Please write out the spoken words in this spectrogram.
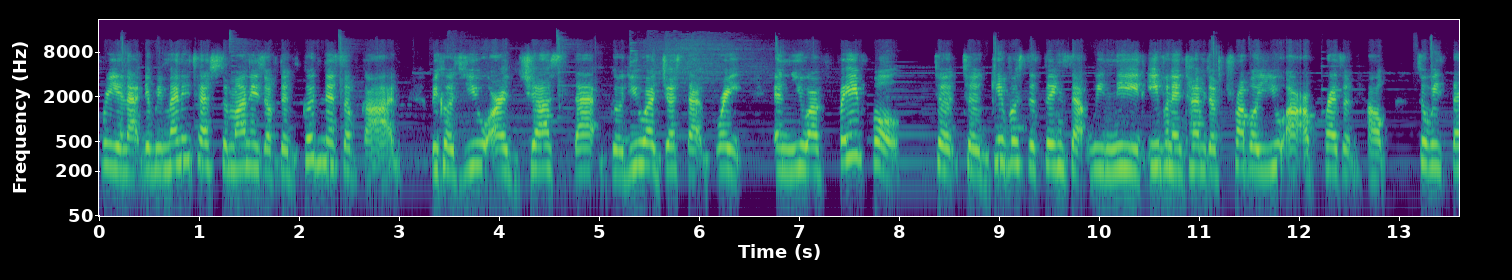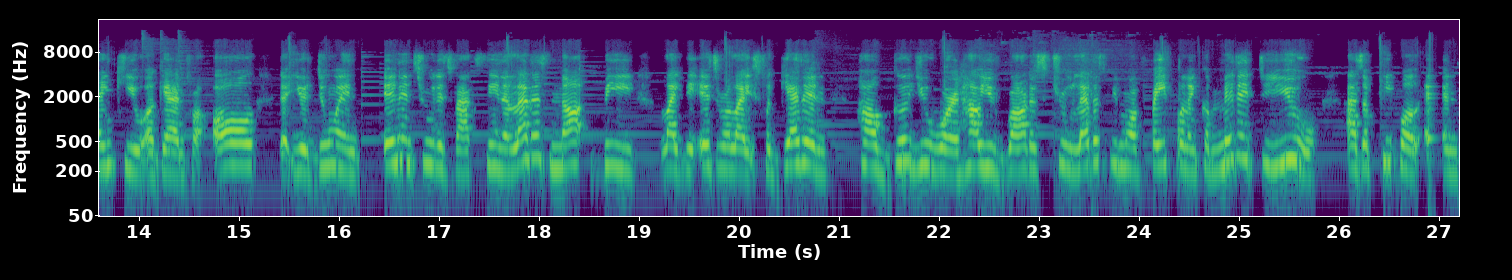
free, and that there be many testimonies of the goodness of God because you are just that good. You are just that great. And you are faithful to, to give us the things that we need, even in times of trouble. You are a present help. So we thank you again for all that you're doing in and through this vaccine. And let us not be like the Israelites, forgetting how good you were and how you've brought us through. Let us be more faithful and committed to you as a people. And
